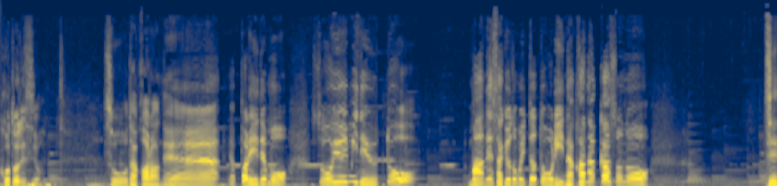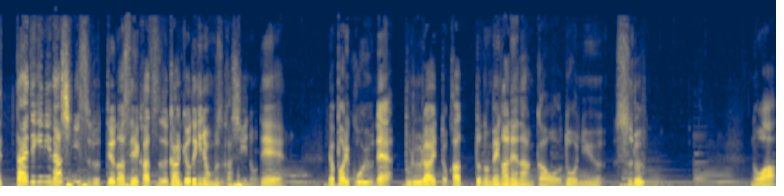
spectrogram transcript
ことですよ。そう、だからね、やっぱりでも、そういう意味で言うと、まあね、先ほども言った通り、なかなかその、絶対的になしにするっていうのは生活環境的にも難しいので、やっぱりこういうね、ブルーライトカットのメガネなんかを導入するのは、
